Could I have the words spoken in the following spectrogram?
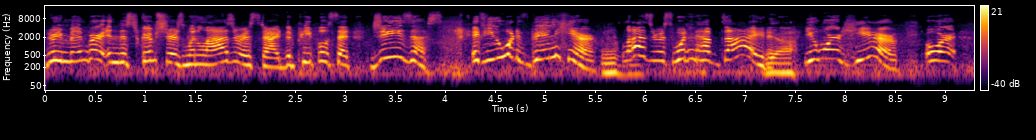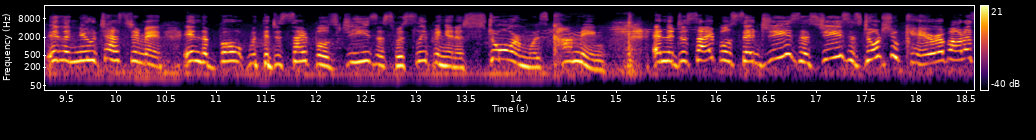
Remember in the scriptures when Lazarus died, the people said, Jesus, if you would have been here, mm-hmm. Lazarus wouldn't have died. Yeah. You weren't here. Or in the New Testament, in the boat with the disciples, Jesus was sleeping and a storm was coming. And the disciples said, Jesus, Jesus, don't you care about us?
